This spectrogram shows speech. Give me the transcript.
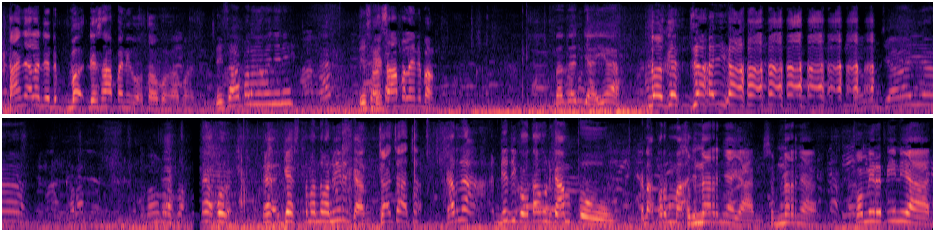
Tanya lah dia de- desa apa nih kok tahu bang abang? Desa apa namanya nih? Desa, Desa apa lah ini bang? Bagan Jaya. Bagan Jaya. Bangun Jaya. Apa? Boleh. Eh, guys, teman-teman ini kan, Cak, cak, cak. karena dia di kota aku di kampung, kena permak. Sebenarnya Yan, sebenarnya. Kau mirip ini Yan.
